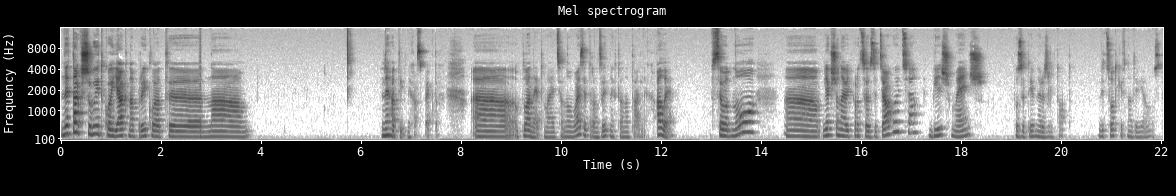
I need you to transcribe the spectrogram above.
Не так швидко, як, наприклад, е, на негативних аспектах. Е, планет мається на увазі транзитних та натальних. Але все одно, е, якщо навіть процес затягується, більш-менш позитивний результат. Відсотків на 90.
